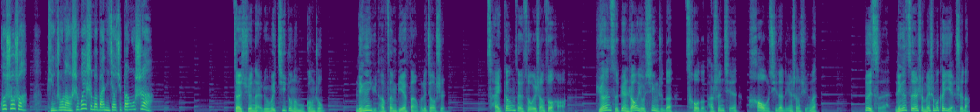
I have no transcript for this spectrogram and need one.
快说说，平中老师为什么把你叫去办公室啊？在雪乃略微激动的目光中，林恩与他分别返回了教室。才刚在座位上坐好，原子便饶有兴致的凑到他身前，好奇的连声询问：“对此，林恩自然是没什么可以掩饰的，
